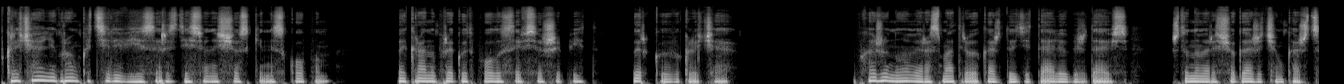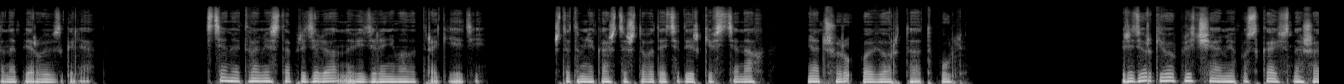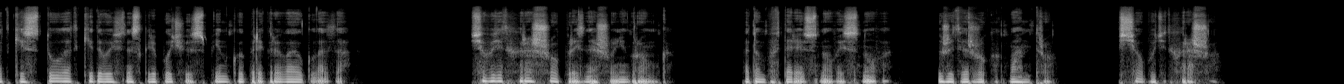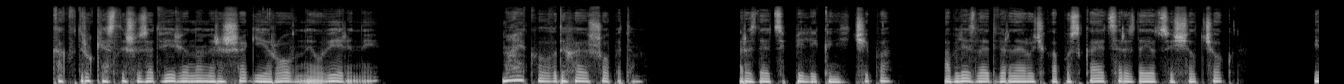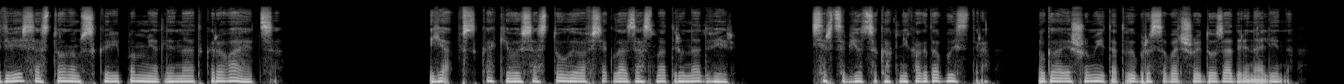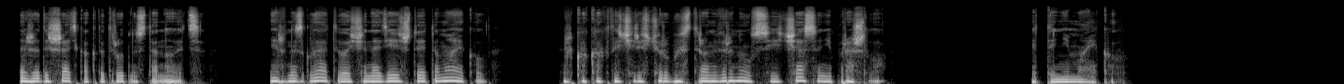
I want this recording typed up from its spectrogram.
Включаю негромко телевизор, здесь он еще с кинескопом. По экрану прыгают полосы и все шипит. Фыркаю, выключаю. Обхожу номер, осматриваю каждую деталь и убеждаюсь, что номер еще гаже, чем кажется на первый взгляд. Стены этого места определенно видели немало трагедий. Что-то мне кажется, что вот эти дырки в стенах не от шуруповерта, а от пуль. Передергиваю плечами, опускаюсь на шаткий стул, откидываюсь на скрипучую спинку и прикрываю глаза. «Все будет хорошо», — произношу негромко. Потом повторяю снова и снова, и уже твержу как мантру. «Все будет хорошо». Как вдруг я слышу за дверью номера шаги, ровные, уверенные. «Майкл», — выдыхаю шепотом. Раздается пиликанье чипа, облезлая дверная ручка опускается, раздается щелчок, и дверь со стоном скрипом медленно открывается. Я вскакиваю со стула и во все глаза смотрю на дверь. Сердце бьется как никогда быстро. В голове шумит от выброса большой дозы адреналина. Даже дышать как-то трудно становится. Нервно сглатываю, очень надеюсь, что это Майкл — только как-то чересчур быстро он вернулся, и часа не прошло. Это не Майкл.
